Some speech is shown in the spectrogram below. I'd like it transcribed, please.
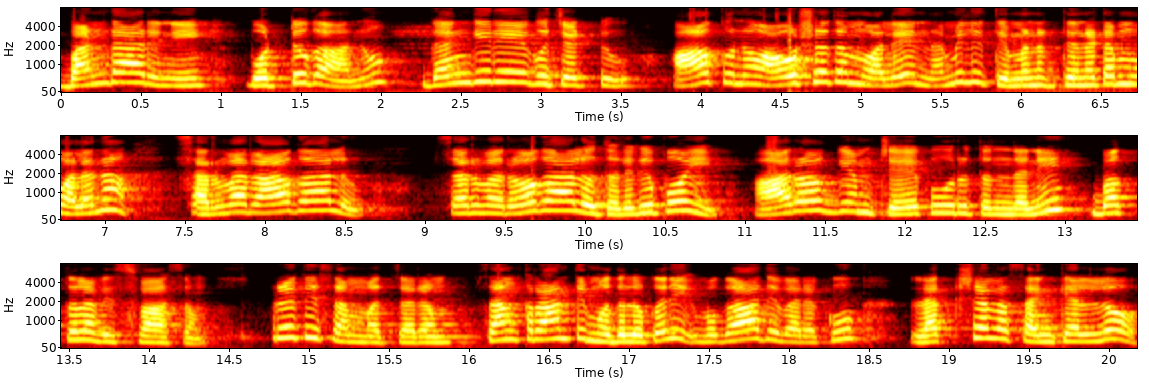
బండారిని బొట్టుగాను గంగిరేగు చెట్టు ఆకును ఔషధం వలె నమిలి తిన తినటం వలన సర్వరాగాలు సర్వరోగాలు తొలగిపోయి ఆరోగ్యం చేకూరుతుందని భక్తుల విశ్వాసం. ప్రతి సంవత్సరం సంక్రాంతి మొదలుకొని ఉగాది వరకు లక్షల సంఖ్యల్లో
